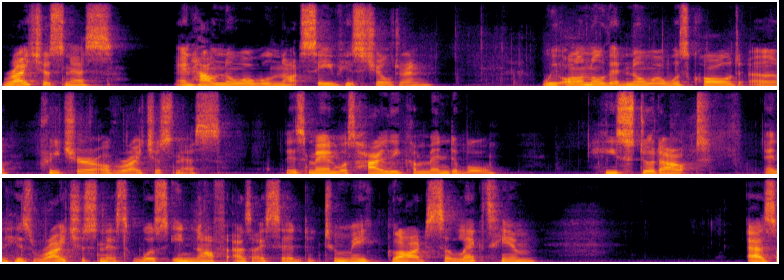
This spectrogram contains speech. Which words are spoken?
righteousness and how Noah will not save his children. We all know that Noah was called a preacher of righteousness. This man was highly commendable. He stood out, and his righteousness was enough, as I said, to make God select him as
